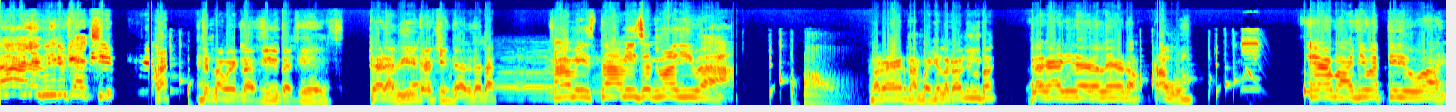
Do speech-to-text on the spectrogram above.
હા એટલે વીસ રૂપિયા છે. જેટલા હોય એટલા? વીસ રૂપિયા છે. ચાલ્યા વીસ રૂપિયા છે ત્યાં દાદા. હા વીસ ના વીસ જ મળી જીવા લગા હેડ તમે પૈસા લગાવજો તું તાર લગાવી દીધા લેડો. આવું. એ બાજી વત્તી જોવાય.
